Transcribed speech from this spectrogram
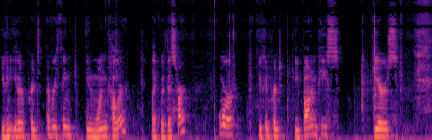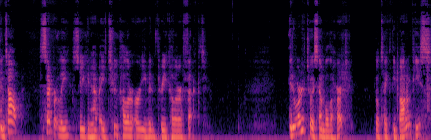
You can either print everything in one color, like with this heart, or you can print the bottom piece, gears, and top separately so you can have a two color or even three color effect. In order to assemble the heart, you'll take the bottom piece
